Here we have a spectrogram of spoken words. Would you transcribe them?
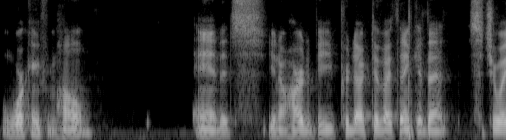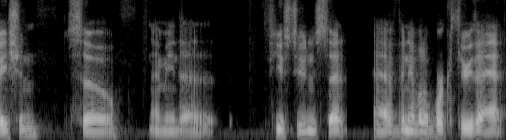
working from home, and it's you know hard to be productive. I think in that situation. So I mean, the few students that have been able to work through that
